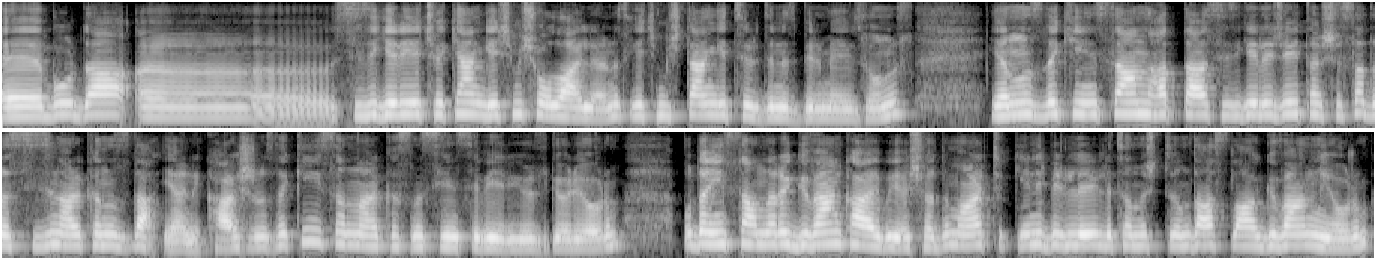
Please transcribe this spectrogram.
Ee, burada e, sizi geriye çeken geçmiş olaylarınız, geçmişten getirdiğiniz bir mevzunuz. Yanınızdaki insan hatta siz geleceği taşısa da sizin arkanızda yani karşınızdaki insanın arkasında sinsi bir yüz görüyorum. Bu da insanlara güven kaybı yaşadım. Artık yeni birileriyle tanıştığımda asla güvenmiyorum.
